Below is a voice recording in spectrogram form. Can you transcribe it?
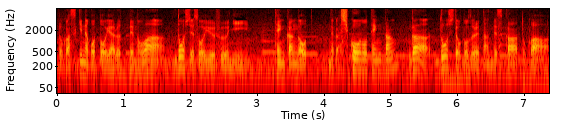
とか好きなことをやるっていうのはどうしてそういうふうに転換がなんか思考の転換がどうして訪れたんですかとか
